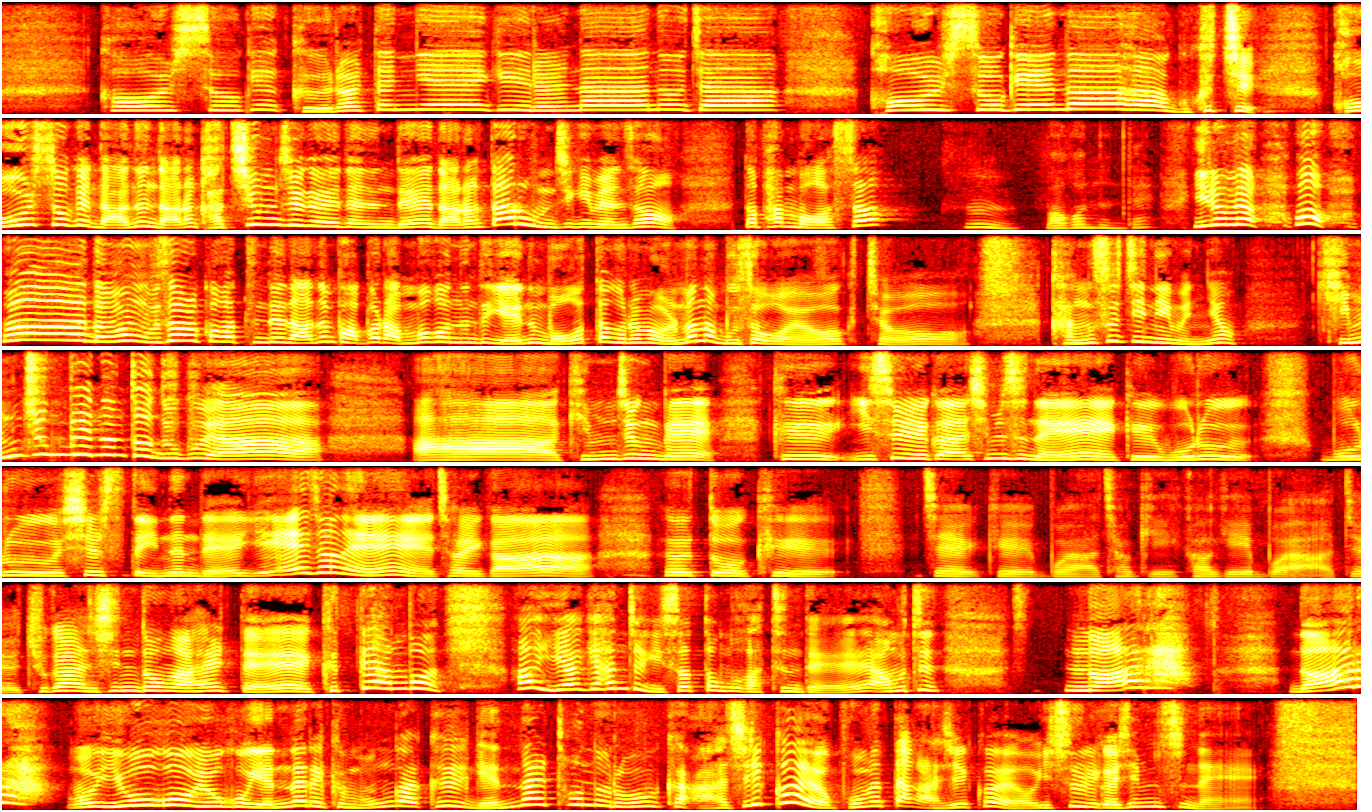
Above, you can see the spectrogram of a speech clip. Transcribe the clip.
거울 속에 그럴 땐 얘기를 나누자. 거울 속에 나하고. 그치. 거울 속에 나는 나랑 같이 움직여야 되는데, 나랑 따로 움직이면서, 너 밥 먹었어? 음, 먹었는데? 이러면, 어, 와, 너무 무서울 것 같은데, 나는 밥을 안 먹었는데 얘는 먹었다 그러면 얼마나 무서워요. 그쵸. 강수지님은요, 김중배는 또 누구야? 아, 김중배, 그, 이슬과 심순애, 그, 모르, 모르실 수도 있는데, 예전에 저희가, 그, 또 그, 이제, 그, 뭐야, 저기, 거기, 뭐야, 저 주간 신동아 할 때, 그때 한번, 아, 이야기 한 적 있었던 것 같은데, 아무튼, 놔라! 놔라! 뭐, 요거, 요거, 옛날에 그 뭔가 그 옛날 톤으로 그 아실 거예요. 보면 딱 아실 거예요. 이슬과 심순애.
